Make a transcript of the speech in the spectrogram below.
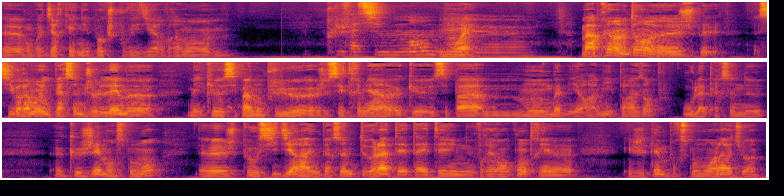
Euh, on va dire qu'à une époque je pouvais dire vraiment. euh, Plus facilement, mais. Ouais. euh, Mais après, en même temps, euh, je si vraiment une personne, je l'aime, mais que c'est pas non plus. je sais très bien que c'est pas mon ou ma meilleure amie, par exemple, ou la personne que j'aime en ce moment, je peux aussi dire à une personne voilà, t'as été une vraie rencontre et, et je t'aime pour ce moment-là, tu vois.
